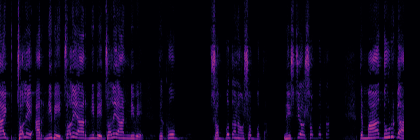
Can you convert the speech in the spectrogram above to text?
লাইট চলে আর নিবে, চলে আর নিবে, চলে আর নিবে, তো খুব সভ্যতা না অসভ্যতা? নিশ্চয় অসভ্যতা? মা দুর্গা,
